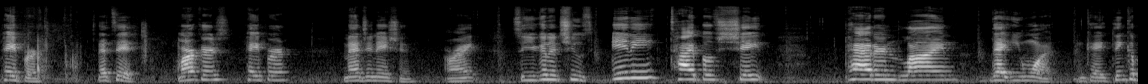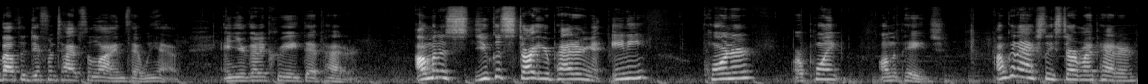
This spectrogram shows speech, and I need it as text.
paper. That's it. Markers, paper, imagination, all right? So you're gonna choose any type of shape, pattern, line that you want, okay? Think about the different types of lines that we have, and you're gonna create that pattern. I'm gonna, you could start your pattern at any corner or point on the page. I'm gonna actually start my pattern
